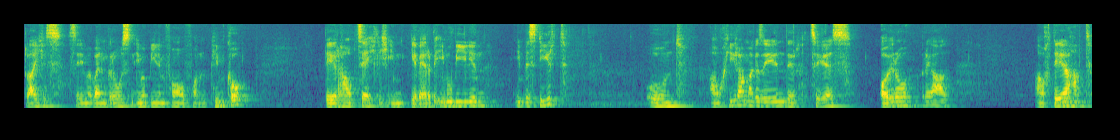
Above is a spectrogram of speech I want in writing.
Gleiches sehen wir bei einem großen Immobilienfonds von PIMCO der hauptsächlich in Gewerbeimmobilien investiert. Und auch hier haben wir gesehen, der CS Euro Real, auch der hat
